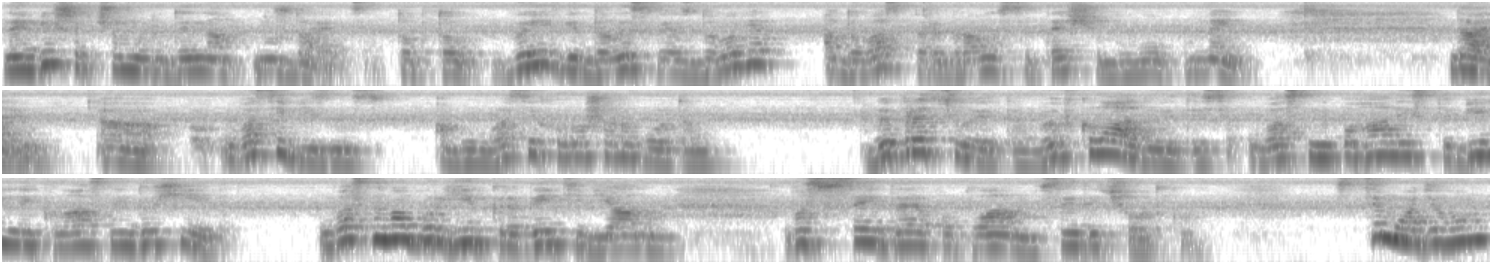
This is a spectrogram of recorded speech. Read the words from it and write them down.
Найбільше в чому людина нуждається. Тобто ви віддали своє здоров'я, а до вас перебралося те, що було у неї. Далі, у вас є бізнес, або у вас є хороша робота. Ви працюєте, ви вкладуєтеся, у вас непоганий, стабільний, класний дохід. У вас нема боргів, кредитів, ями. У вас все йде по плану, все йде чітко. З цим одягом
